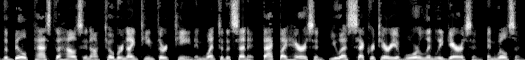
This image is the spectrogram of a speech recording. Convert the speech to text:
the bill passed the House in October 1913 and went to the Senate, backed by Harrison, U.S. Secretary of War Lindley Garrison, and Wilson.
